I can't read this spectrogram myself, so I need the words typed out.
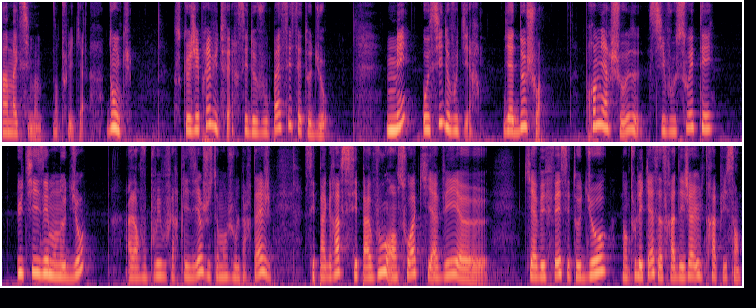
Un maximum, dans tous les cas. Donc, ce que j'ai prévu de faire, c'est de vous passer cet audio, mais aussi de vous dire, il y a deux choix. Première chose, si vous souhaitez utiliser mon audio, alors vous pouvez vous faire plaisir, justement je vous le partage. C'est pas grave si c'est pas vous en soi qui euh, qui avez fait cet audio. Dans tous les cas, ça sera déjà ultra puissant.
